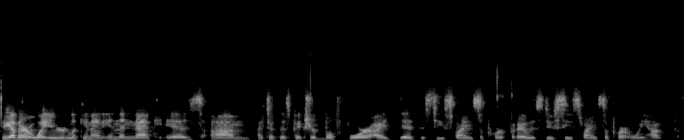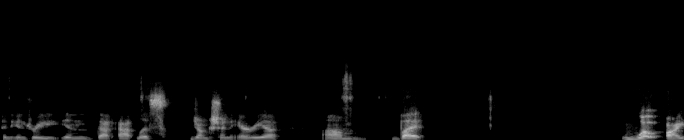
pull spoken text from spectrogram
the other, what you're looking at in the neck is, um, I took this picture before I did the C spine support, but I always do C spine support when we have an injury in that atlas junction area. Um, but what I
